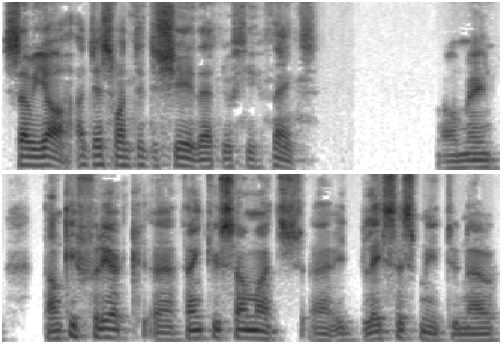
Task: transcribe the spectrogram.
So yeah, I just wanted to share that with you. Thanks. Amen. Dankie Freek. Uh, thank you so much. Uh, it blesses me to know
